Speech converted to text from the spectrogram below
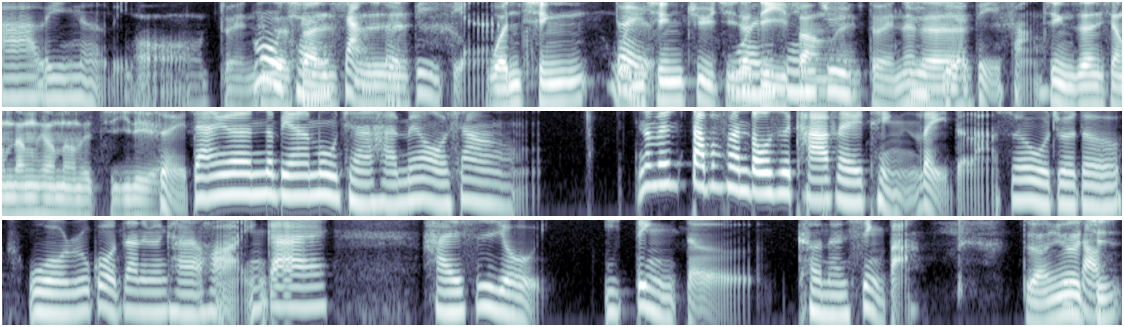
阿里那里。哦，对，那目前想的是地点啊，文青文青聚集的地方，青聚哎对，那个地方。竞争相当相当的激烈。对，但因为那边目前还没有像那边大部分都是咖啡厅类的啦，所以我觉得我如果在那边开的话，应该还是有一定的可能性吧。对啊，因为其实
